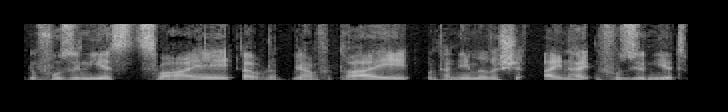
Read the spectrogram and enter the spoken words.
Du fusionierst zwei, äh, wir haben drei unternehmerische Einheiten fusioniert.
